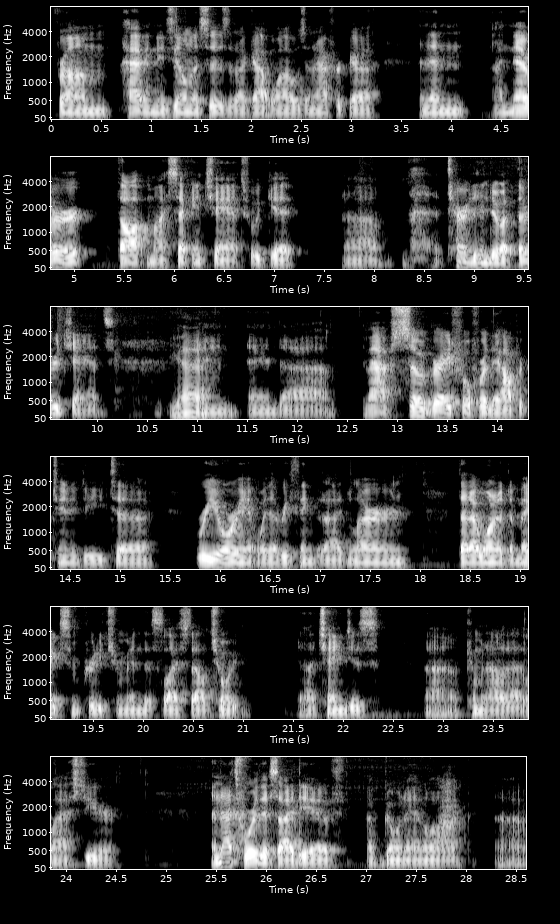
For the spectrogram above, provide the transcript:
from having these illnesses that I got while I was in Africa, and then I never thought my second chance would get uh, turned into a third chance. Yeah. And and uh, man, I was so grateful for the opportunity to reorient with everything that I'd learned. That I wanted to make some pretty tremendous lifestyle cho- uh, changes uh, coming out of that last year, and that's where this idea of of going analog, uh,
